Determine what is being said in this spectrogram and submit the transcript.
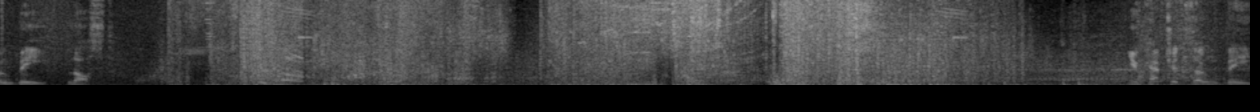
Zone B lost. You captured Zone B.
